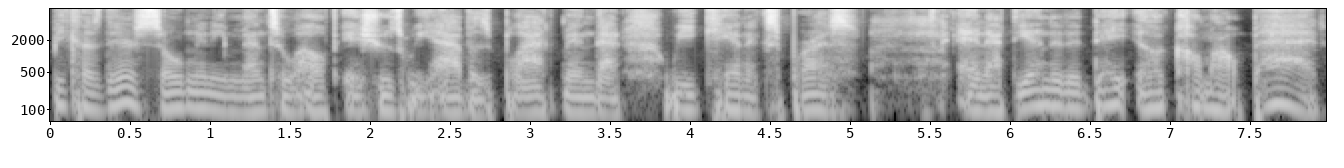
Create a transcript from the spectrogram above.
because there's so many mental health issues we have as black men that we can't express. And at the end of the day, it'll come out bad.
